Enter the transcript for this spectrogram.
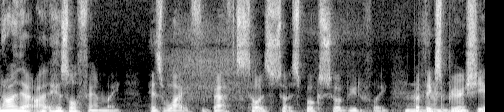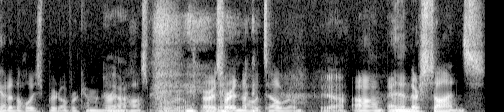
not only that, uh, his whole family, his wife Beth, so, so, spoke so beautifully. But the experience she had of the Holy Spirit overcoming her in the Mm-hmm. Hospital room, or sorry, in the hotel room. Yeah. Um, and then their sons,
